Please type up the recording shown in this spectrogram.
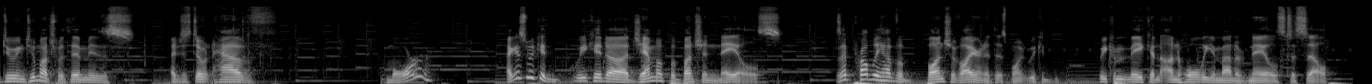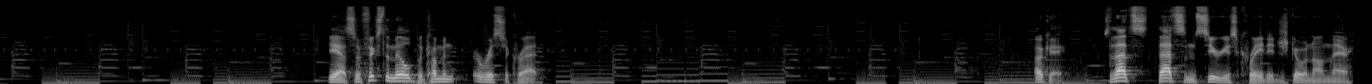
doing too much with him is I just don't have more? I guess we could we could uh, jam up a bunch of nails. Because I probably have a bunch of iron at this point. We could we can make an unholy amount of nails to sell. Yeah, so fix the mill, become an aristocrat. Okay, so that's that's some serious cratage going on there.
